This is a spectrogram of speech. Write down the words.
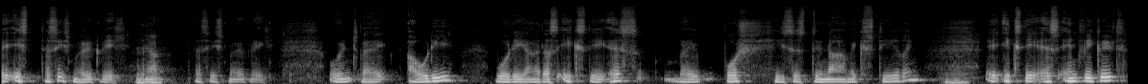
Ist, das ist möglich, mhm. ja, das ist möglich. Und bei Audi wurde ja das XDS, bei Bosch hieß es Dynamic Steering, mhm. Äh, XDS entwickelt,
